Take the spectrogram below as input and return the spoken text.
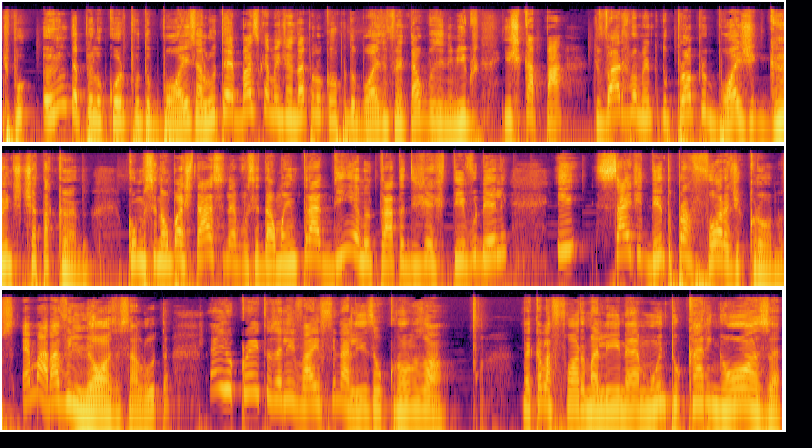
tipo, anda pelo corpo do boss. A luta é basicamente andar pelo corpo do boss, enfrentar alguns inimigos e escapar de vários momentos do próprio boss gigante te atacando. Como se não bastasse, né? Você dá uma entradinha no trato digestivo dele e sai de dentro para fora de Cronos. É maravilhosa essa luta. Aí o Kratos ali vai e finaliza o Cronos, ó. Daquela forma ali, né? Muito carinhosa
